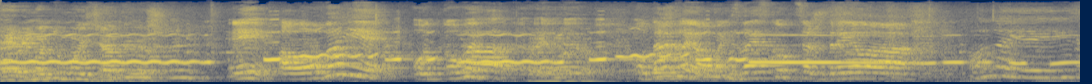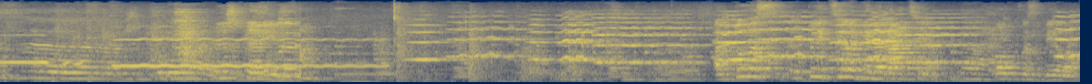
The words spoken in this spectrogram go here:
E, ima tu moj đak još. E, a ova je, od, ovo je, cijela generacija? Da. Koliko vas bilo? Pa,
